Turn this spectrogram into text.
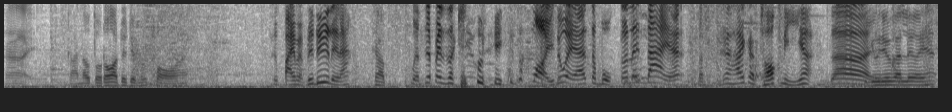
ใช่ การเอาตัวรอดด้วยเดมอนฟอร์ฮะ คือไปแบบดื้อๆเลยนะครับ เหมือนจะเป็นสกิลหนีสักบ่อยด้วยฮะจะบุกก็เล่นได้ฮะมันคล้ายๆกับช็อกหนีอะได้อยู่เดียวกันเลยฮะ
